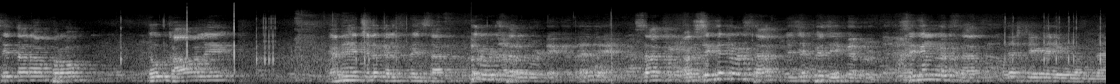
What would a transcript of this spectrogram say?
Sitarampuram to Kavali. NH లో కలిసిపోయింది సార్. రోడ్ సార్ అదే సింగిల్ రోడ్ సార్ నేను చెప్పేది. Single road single road sir. State హైవేలో ఉందా?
